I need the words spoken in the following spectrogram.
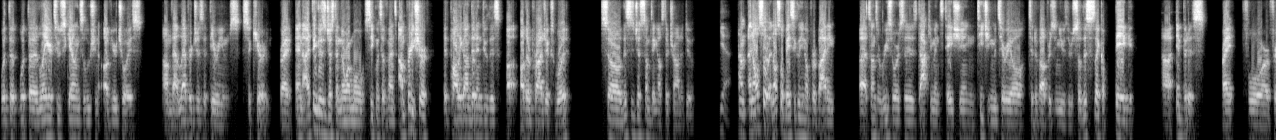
With the with the layer two scaling solution of your choice um, that leverages ethereum's security right? And i think this is just a normal sequence of events. I'm pretty sure if polygon didn't do this uh, other projects would. So this is just something else they're trying to do. Yeah. um, and also and also basically you know providing uh, tons of resources documentation teaching material to developers and users. So this is like a big uh, impetus right for for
